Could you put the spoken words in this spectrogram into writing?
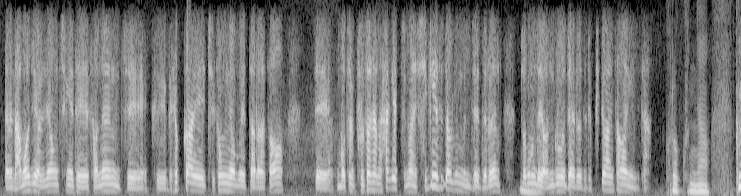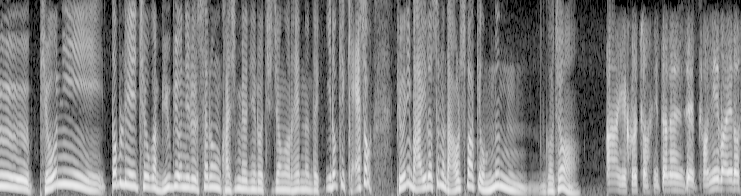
그다음에 나머지 연령층에 대해서는 이제 그 효과의 지속 여부에 따라서 이제 뭐좀 부서샷을 하겠지만 시기수적인 문제들은 조금 더 음. 연구 자료들이 필요한 상황입니다. 그렇군요. 그 변이 WHO가 뮤 변이를 새로운 관심 변이로 지정을 했는데 이렇게 계속 변이 바이러스는 나올 수밖에 없는 거죠. 아, 예, 그렇죠. 일단은 이제 변이 바이러스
